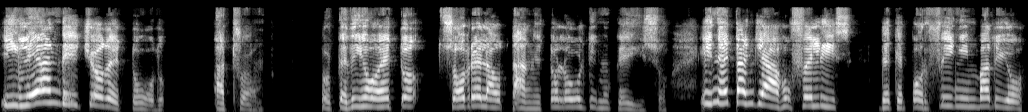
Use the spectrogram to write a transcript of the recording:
Y le han dicho de todo a Trump, porque dijo esto sobre la OTAN, esto es lo último que hizo. Y Netanyahu feliz de que por fin invadió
